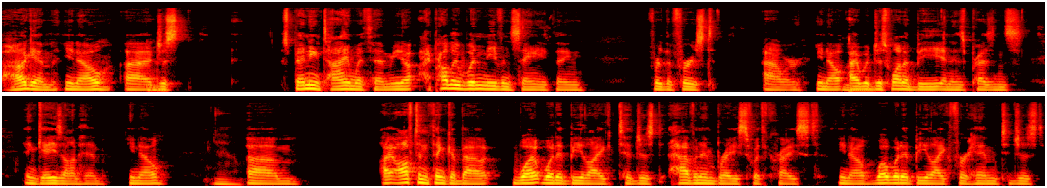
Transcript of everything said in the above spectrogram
hug him, you know, uh, yeah. just spending time with him. You know, I probably wouldn't even say anything for the first hour. You know, I would just want to be in his presence and gaze on him, you know. Yeah. Um, I often think about what would it be like to just have an embrace with Christ? You know, what would it be like for him to just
